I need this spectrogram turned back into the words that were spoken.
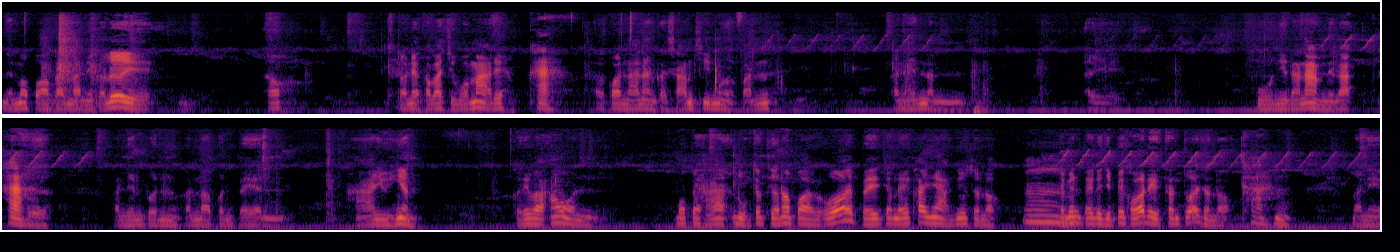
เนี่ยมาพอกันบัดนี้ก็เลยเอาตอนเนี้ยก็ว่าสิบ่มาเด้ค่ะ แล้วก่อนหน้านั้นก็สามสี่มื้อฝันฝันเห็นนั่นไอ้ปูนี่นาน้ำนี่ละค่ะ เออฝันเห็นเพิ่นฝันว่าเพิ่นไปอั่นหาอยู่เฮียน ก็เลยว่าเอ้าอั่น บ่ไปหาลูกจักเทื่อเนาะปอยโอ้ยไปจังได๋ค่ายยากอยู่ซั่นดอกอืมถ้าเป็นไปก็สิไปขอเด็กกันตัวซั่นดอกค่ะ บัดนี้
